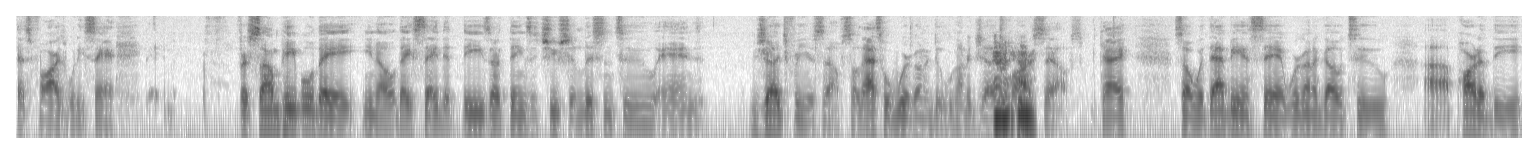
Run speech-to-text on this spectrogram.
as far as what he's saying. For some people they, you know, they say that these are things that you should listen to and judge for yourself. So that's what we're going to do. We're going to judge for Mhm. ourselves, okay? So with that being said, we're going to go to uh, part of the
